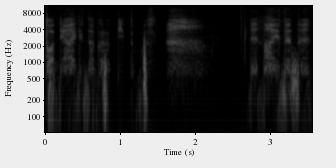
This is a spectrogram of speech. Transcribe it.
布団に入りながら聞いてます。寝ないでね。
